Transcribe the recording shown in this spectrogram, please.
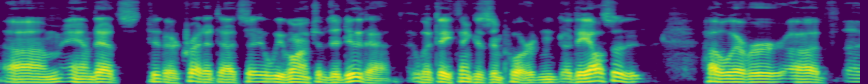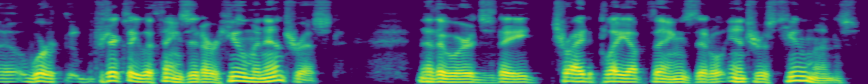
Um, and that's to their credit. That's uh, we want them to do that. What they think is important. They also, however, uh, uh, work particularly with things that are human interest. In other words, they try to play up things that'll interest humans.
